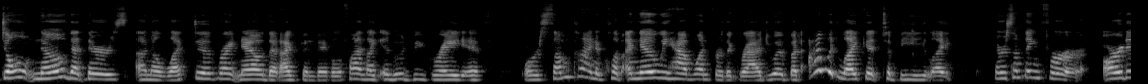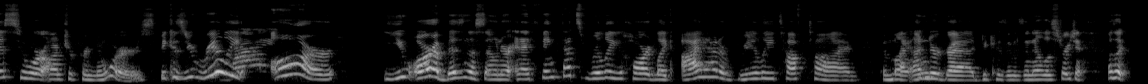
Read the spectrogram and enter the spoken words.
don't know that there's an elective right now that I've been able to find. Like, it would be great if, or some kind of club. I know we have one for the graduate, but I would like it to be like, there's something for artists who are entrepreneurs because you really right. are you are a business owner and i think that's really hard. Like i had a really tough time in my mm-hmm. undergrad because it was an illustration. I was like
